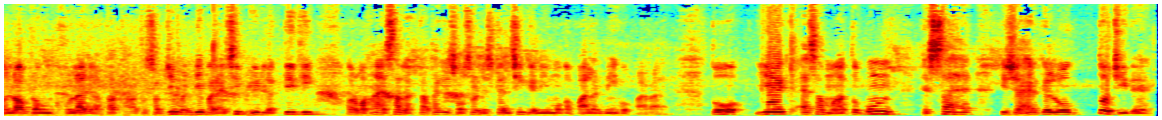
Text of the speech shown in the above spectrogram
लॉकडाउन खोला जाता था तो सब्ज़ी मंडी पर ऐसी भीड़ लगती थी और वहाँ ऐसा लगता था कि सोशल डिस्टेंसिंग के नियमों का पालन नहीं हो पा रहा है। तो ये एक ऐसा महत्वपूर्ण हिस्सा है कि शहर के लोग तो चीज़ें हैं।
